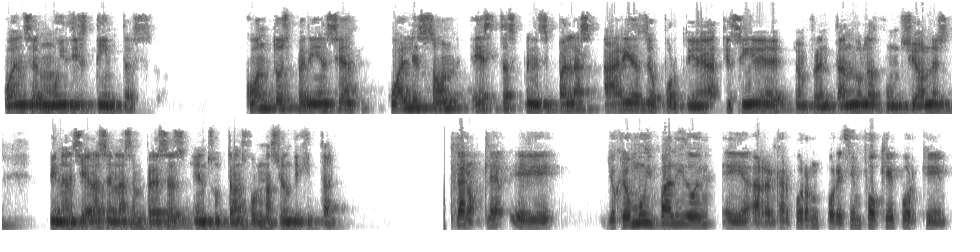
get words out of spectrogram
pueden ser muy distintas. Con tu experiencia, ¿cuáles son estas principales áreas de oportunidad que sigue enfrentando las funciones financieras en las empresas en su transformación digital? Claro, eh, yo creo muy válido eh, arrancar por, por ese enfoque porque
